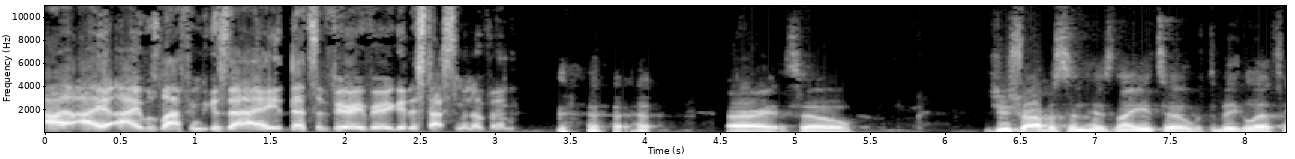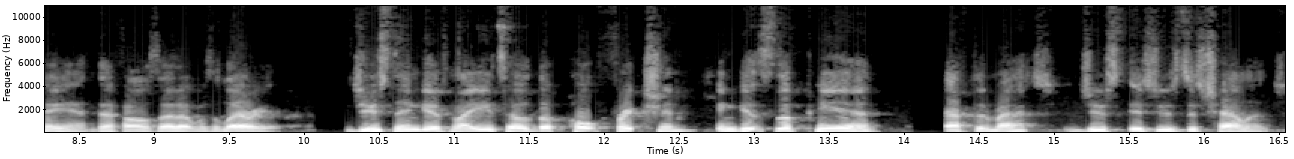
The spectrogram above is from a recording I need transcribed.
I, I, I was laughing because I that's a very very good assessment of him. All right, so Juice Robinson hits Naito with the big left hand, That follows that up with a lariat. Juice then gives Naito the pulp friction and gets the pin. After the match, Juice issues the challenge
